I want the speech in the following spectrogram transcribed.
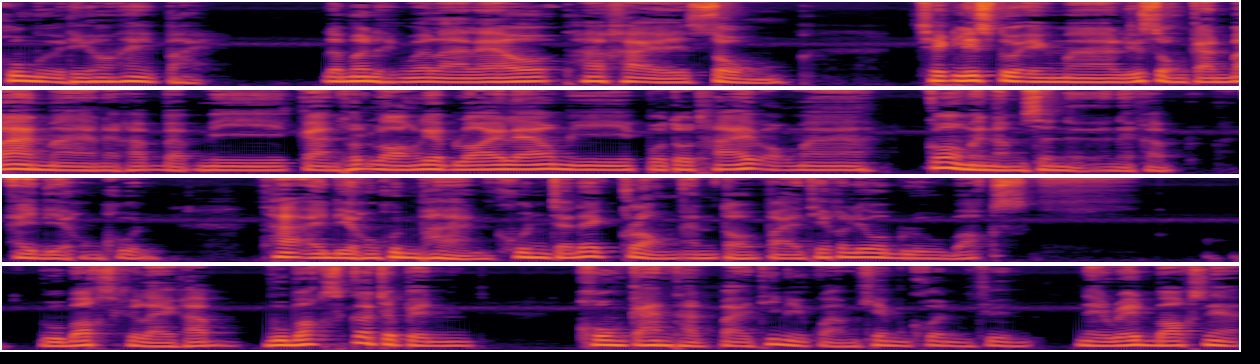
คู่มือที่เขาให้ไป แล้วเมื่อถึงเวลาแล้วถ้าใครส่งเช็คลิสต์ตัวเองมาหรือส่งการบ้านมานะครับ แบบมีการทดลองเรียบร้อยแล้วมีโปรโตไทป์ออกมา ก็มานำเสนอนะครับไอเดียของคุณ ถ้าไอเดียของคุณผ่าน คุณจะได้กล่องอันต่อไปที่เขาเรียกว่า blue box blue box คืออะไรครับ blue box ก็จะเป็นโครงการถัดไปที่มีความเข้มข้นขึ้นใน red box เนี่ย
